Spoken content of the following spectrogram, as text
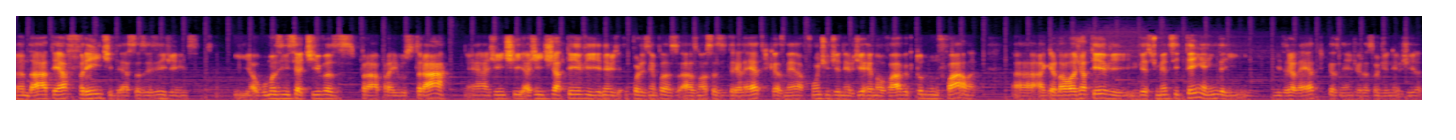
andar até à frente dessas exigências e algumas iniciativas para ilustrar, né, a, gente, a gente já teve, por exemplo, as, as, nossas hidrelétricas, né, a fonte de energia renovável que todo mundo fala, a, a Gerdau já teve investimentos e tem ainda em, hidrelétricas, né, geração de energia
